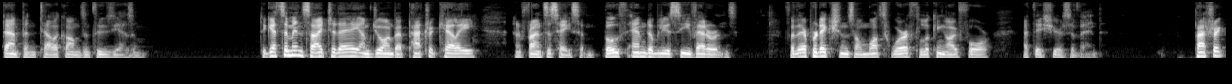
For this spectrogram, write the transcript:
dampened telecom's enthusiasm? To get some insight today, I'm joined by Patrick Kelly and Francis Haysom, both MWC veterans, for their predictions on what's worth looking out for at this year's event. Patrick,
